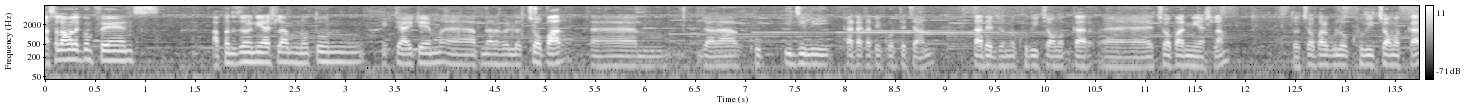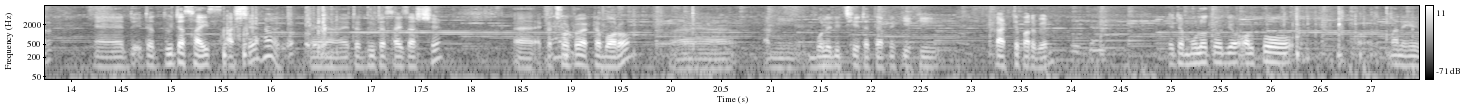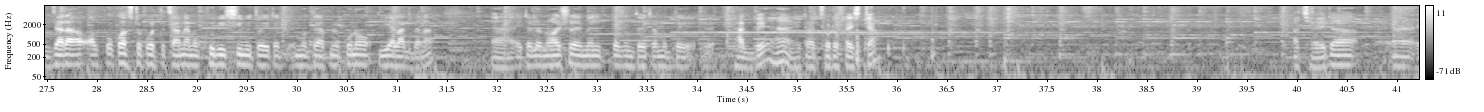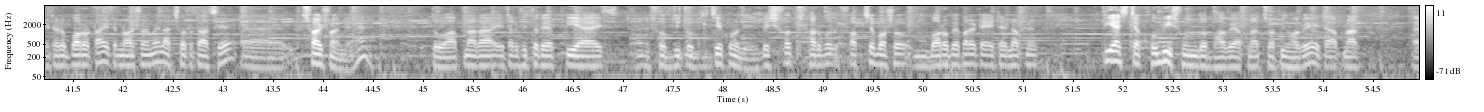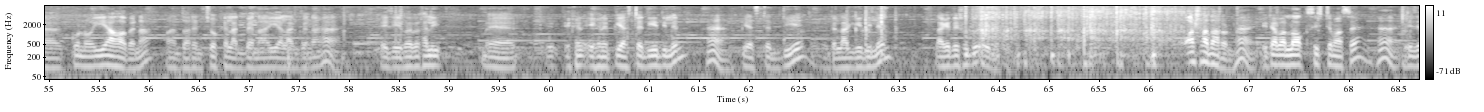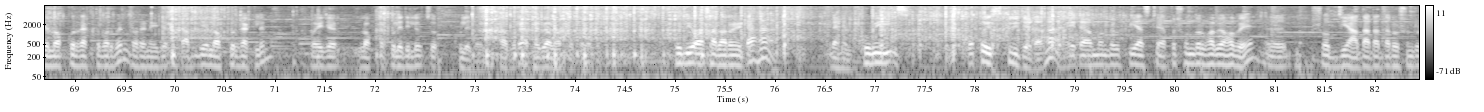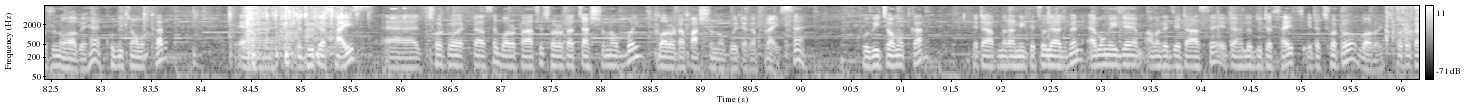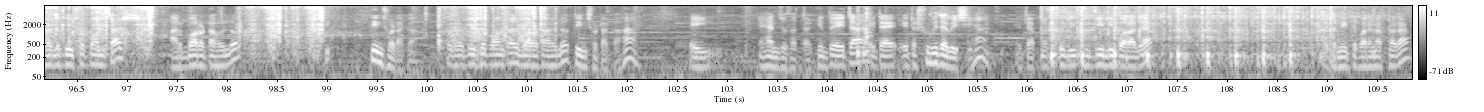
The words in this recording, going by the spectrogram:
আসসালামু আলাইকুম ফ্রেন্ডস আপনাদের জন্য নিয়ে আসলাম নতুন একটি আইটেম আপনার হলো চপার। যারা খুব ইজিলি কাটাকাটি করতে চান, তাদের জন্য খুবই চমৎকার চপার নিয়ে আসলাম। তো চপারগুলো খুবই চমৎকার। এটা দুইটা সাইজ আসছে হ্যাঁ? এটা দুইটা সাইজ আসছে। একটা ছোট, একটা বড়। আমি বলে দিচ্ছি এটাতে আপনি কি কি কাটতে পারবেন। এটা মূলত যে অল্প মানে যারা অল্প কষ্ট করতে চান এবং খুবই সীমিত এটার মধ্যে আপনার কোনো ইয়ে লাগবে না। এটা হলো নয়শো এম পর্যন্ত এটার মধ্যে থাকবে হ্যাঁ এটা ছোট সাইজটা। আচ্ছা এটা আহ, এটা হলো বড়টা এটা নয়শো এম আর ছোটোটা আছে ছয়শো এম হ্যাঁ। তো আপনারা এটার ভিতরে পেঁয়াজ সবজি টবজি যে কোনো জিনিস বেশি সর্ব সবচেয়ে বড় বড় ব্যাপার এটা এটা হলো আপনার পেঁয়াজটা খুবই সুন্দরভাবে আপনার চপিং হবে এটা আপনার কোনো ইয়া হবে না। ধরেন চোখে লাগবে না, ইয়া লাগবে না হ্যাঁ? এই যে এইভাবে খালি এখানে এখানে পেঁয়াজটা দিয়ে দিলেন হ্যাঁ? পেঁয়াজটা দিয়ে এটা লাগিয়ে দিলেন। লাগিয়ে দিয়ে শুধু এই অসাধারণ হ্যাঁ? এটা আবার লক সিস্টেম আছে হ্যাঁ? এই যে লক করে রাখতে পারবেন। ধরেন এই যে চাপ দিয়ে লক করে রাখলেন ওই যে লকটা খুলে দিলেও চোখ খুলে যাবে তারপরে আপনি ব্যবহার করতে পারবেন। খুবই অসাধারণ এটা হ্যাঁ? দেখেন, খুবই কত স্পিরিট এটা হ্যাঁ? এটা আমাদের পেঁয়াজটা এত সুন্দরভাবে হবে সবজি আদা টাদা রসুন টসুনও হবে হ্যাঁ? খুবই চমৎকার। দুইটা সাইজ ছোট একটা আছে, বড়টা আছে, ছোটোটা চারশো নব্বই, বড়টা পাঁচশো নব্বই টাকা প্রাইস হ্যাঁ? খুবই চমৎকার। এটা আপনারা নিতে চলে আসবেন। এবং এই যে আমাদের যেটা আছে, এটা হলো দুইটা সাইজ এটা ছোট, বড়। ছোটোটা হলো দুইশো পঞ্চাশ, আর বড়টা হলো তিনশো টাকা। ছোটো দুশো পঞ্চাশ, বড়টা হলো তিনশো টাকা হ্যাঁ? এই হ্যান্ড জোসারটা কিন্তু এটা এটা এটা সুবিধা বেশি হ্যাঁ? এটা আপনার খুবই ইজিলি করা যায়। এটা নিতে পারেন আপনারা।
